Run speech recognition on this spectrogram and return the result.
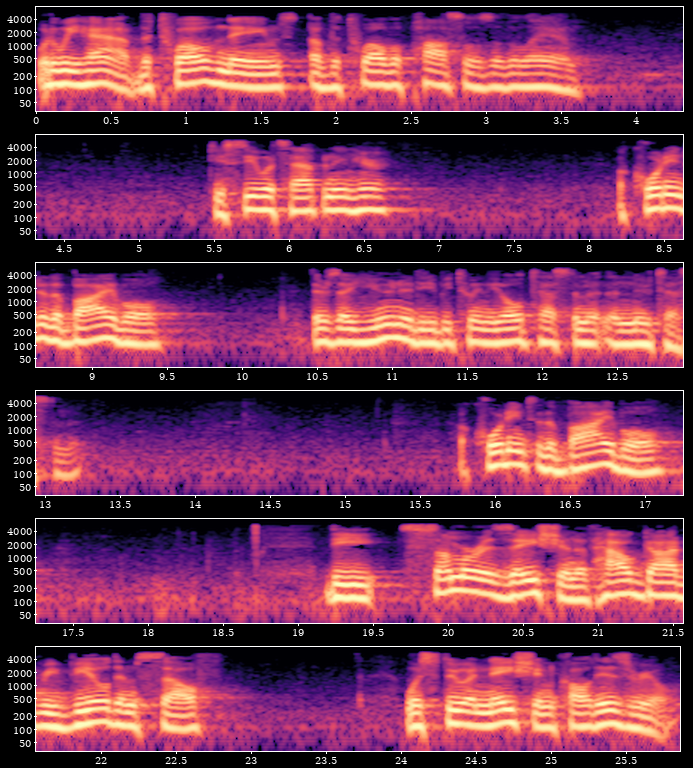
What do we have? The 12 names of the 12 apostles of the Lamb. Do you see what's happening here? According to the Bible, there's a unity between the Old Testament and the New Testament. According to the Bible, the summarization of how God revealed himself was through a nation called Israel.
